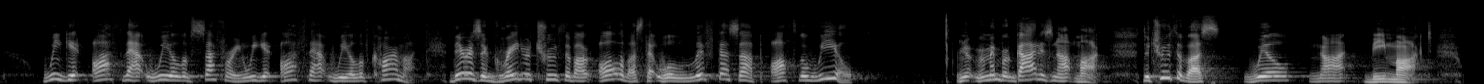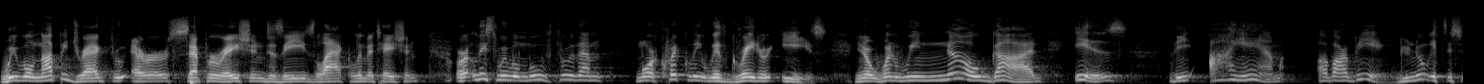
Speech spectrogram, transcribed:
we get off that wheel of suffering. We get off that wheel of karma. There is a greater truth about all of us that will lift us up off the wheel. Remember, God is not mocked. The truth of us will not be mocked. We will not be dragged through error, separation, disease, lack, limitation, or at least we will move through them more quickly with greater ease. You know, when we know God is the I am of our being. You know, it's, it's,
